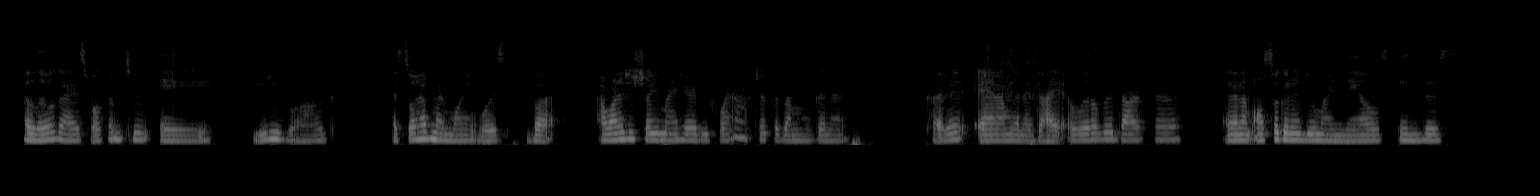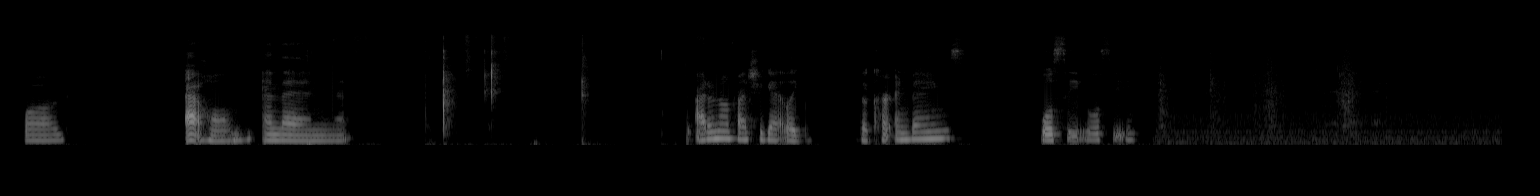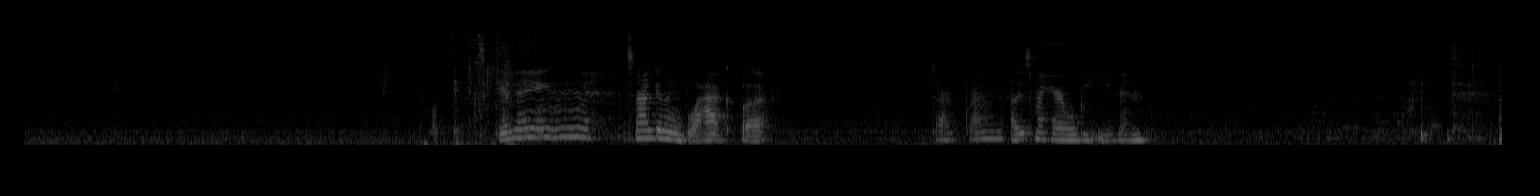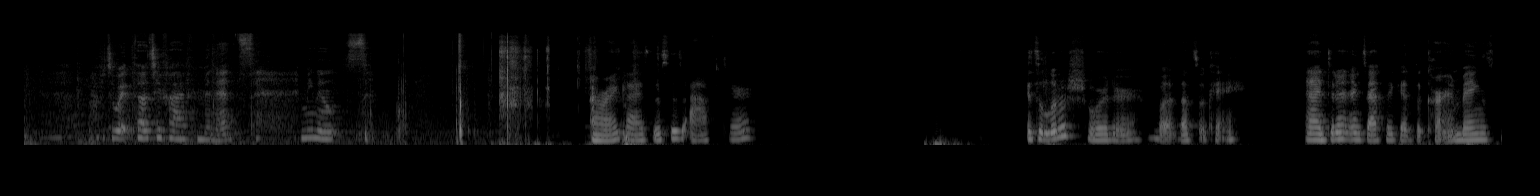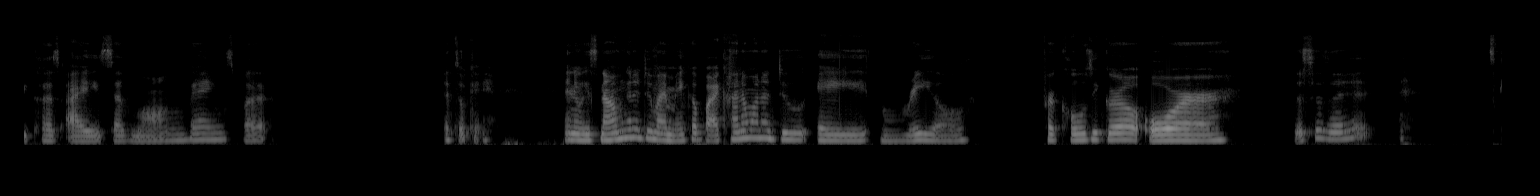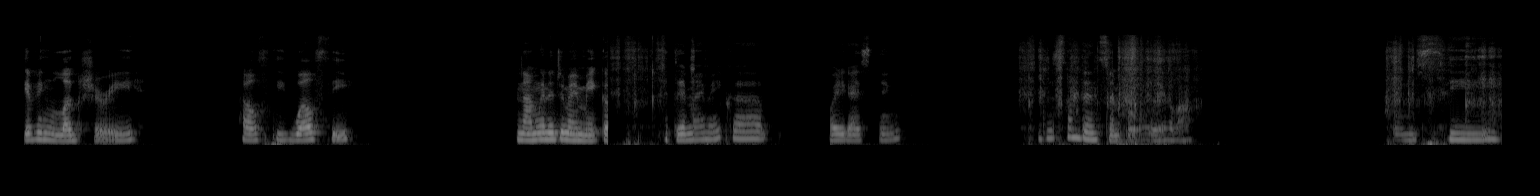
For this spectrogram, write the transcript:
Hello, guys. Welcome to a beauty vlog. I still have my morning voice, but I wanted to show you my hair before and after because I'm gonna cut it and I'm gonna dye it a little bit darker. And then I'm also gonna do my nails in this vlog at home. And then I don't know if I should get like the curtain bangs. We'll see. We'll see. Giving, it's not giving black, but dark brown. At least my hair will be even. I have to wait 35 minutes. Minutes. All right, guys, this is after. It's a little shorter, but that's okay. And I didn't exactly get the curtain bangs because I said long bangs, but it's okay. Anyways, now I'm going to do my makeup, but I kind of want to do a reel for Cozy Girl or this is it. It's giving luxury, healthy, wealthy. Now I'm going to do my makeup. I did my makeup. What do you guys think? Just something simple. Wait, hold on. Let me see.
